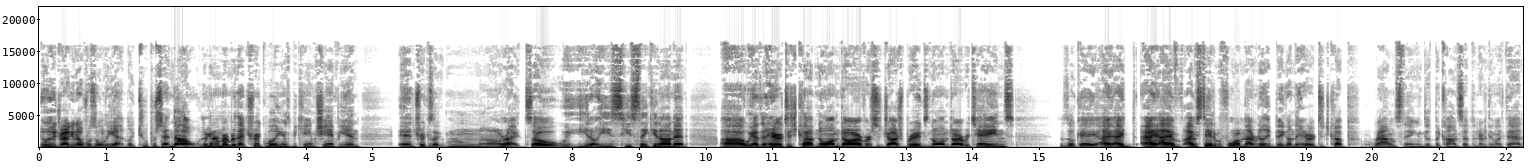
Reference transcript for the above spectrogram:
Ilya Dragunov was only at like two percent. No, they're gonna remember that Trick Williams became champion and Trick is like, mm, all right. So we, you know, he's he's thinking on it. Uh, we have the Heritage Cup, Noam Dar versus Josh Briggs. Noam Dar retains. It's okay. I, I, I, I've, I've stated before. I'm not really big on the Heritage Cup rounds thing, the, the concept and everything like that.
